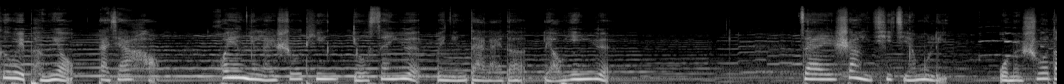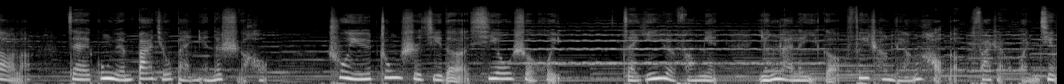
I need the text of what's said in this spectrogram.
各位朋友，大家好，欢迎您来收听由三月为您带来的聊音乐。在上一期节目里，我们说到了，在公元八九百年的时候，处于中世纪的西欧社会，在音乐方面迎来了一个非常良好的发展环境。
